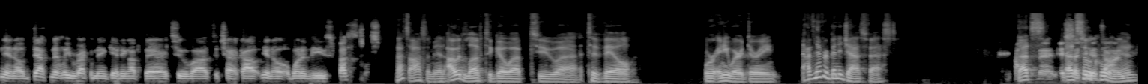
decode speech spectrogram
you know definitely recommend getting up there to uh, to check out you know one of these festivals That's awesome, man. I would love to go up to uh to Vail or anywhere during I've never been to Jazz Fest. That's Oh, that's so cool, time. man.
